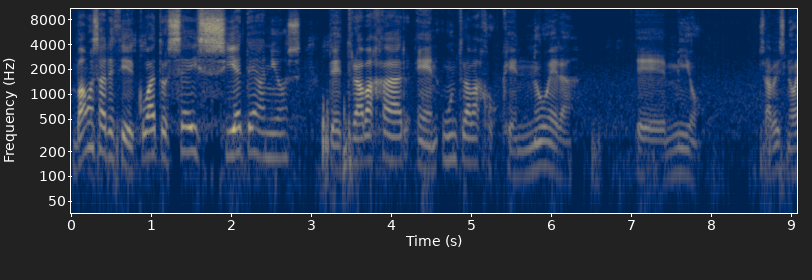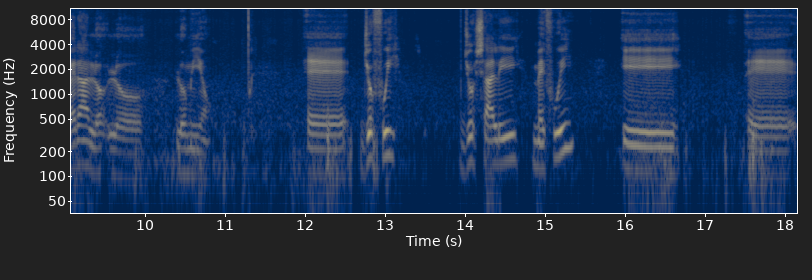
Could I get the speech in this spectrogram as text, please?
vamos a decir, cuatro, seis, siete años de trabajar en un trabajo que no era eh, mío, ¿sabes? No era lo, lo, mío. Eh, yo fui, yo salí, me fui y eh,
